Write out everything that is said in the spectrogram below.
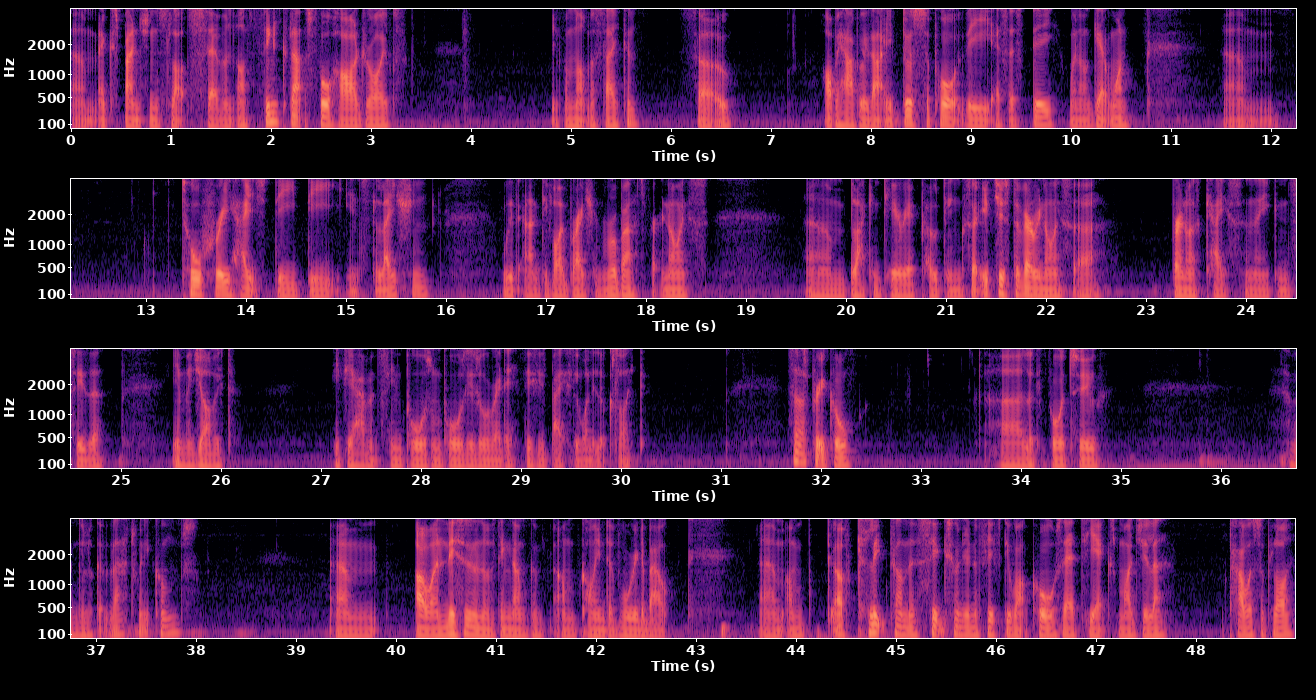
Um, expansion slot 7. I think that's for hard drives, if I'm not mistaken. So I'll be happy with that. It does support the SSD when I get one. Um, tool-free HDD installation with anti-vibration rubber. It's very nice. Um, black interior coating. So it's just a very nice, uh, very nice case, and then you can see the image of it. If you haven't seen PauseUnpause's already, this is basically what it looks like. So that's pretty cool. Uh, looking forward to having a look at that when it comes. Um, oh, and this is another thing I'm I'm kind of worried about. Um, I'm, I've clicked on the 650 watt Corsair TX modular power supply.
